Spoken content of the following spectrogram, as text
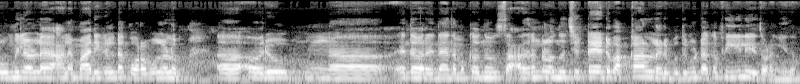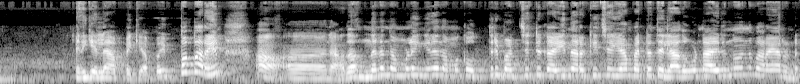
റൂമിലുള്ള അലമാരികളുടെ കുറവുകളും ഒരു എന്താ പറയുന്നത് നമുക്കൊന്ന് സാധനങ്ങളൊന്ന് ചിട്ടയായിട്ട് വെക്കാനുള്ളൊരു ബുദ്ധിമുട്ടൊക്കെ ഫീൽ ചെയ്ത് തുടങ്ങിയത്. എനിക്കെല്ലാം അപ്പയ്ക്ക്. അപ്പോൾ ഇപ്പം പറയും ആ അത് അന്നേരം നമ്മളിങ്ങനെ നമുക്ക് ഒത്തിരി ബഡ്ജറ്റ് കൈ നിറക്കി ചെയ്യാൻ പറ്റത്തില്ല. അതുകൊണ്ടായിരുന്നു എന്ന് പറയാറുണ്ട്.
